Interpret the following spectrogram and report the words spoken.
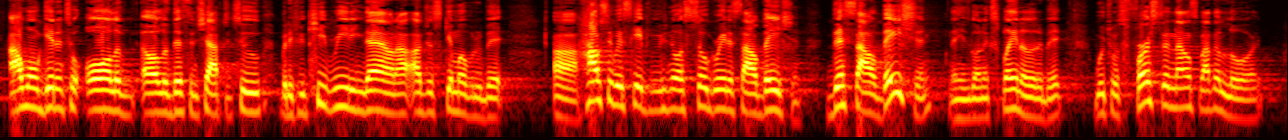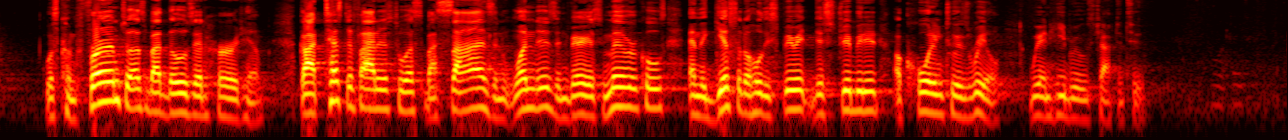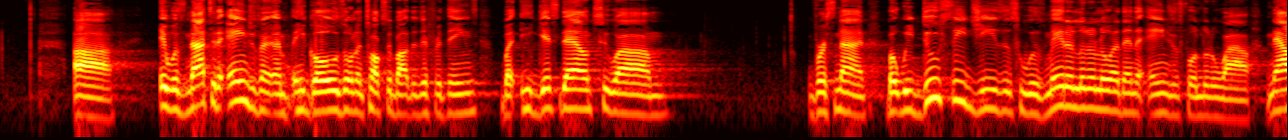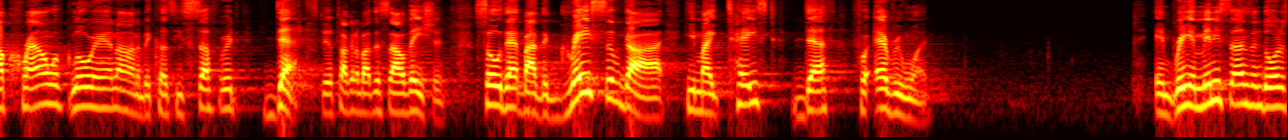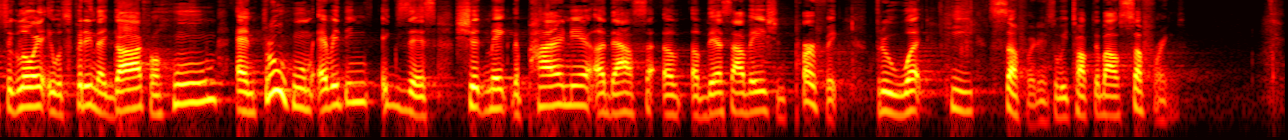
I won't get into all of all of this in chapter two, but if you keep reading down, I'll, I'll just skim over a bit. Uh, how should we escape if we know it's so great a salvation? This salvation, and he's going to explain a little bit, which was first announced by the Lord, was confirmed to us by those that heard him. God testified this to us by signs and wonders and various miracles and the gifts of the Holy Spirit distributed according to his will. We're in Hebrews chapter 2. Uh, it was not to the angels, and he goes on and talks about the different things, but he gets down to um, verse 9. But we do see Jesus, who was made a little lower than the angels for a little while, now crowned with glory and honor because he suffered death. Still talking about the salvation. So that by the grace of God, he might taste death for everyone in bringing many sons and daughters to glory, it was fitting that God, for whom and through whom everything exists, should make the pioneer of, their salvation perfect through what he suffered. And so we talked about sufferings.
